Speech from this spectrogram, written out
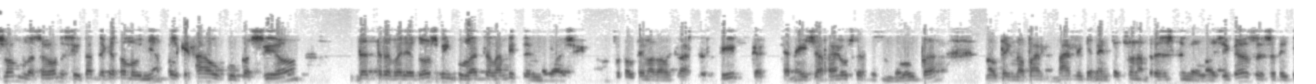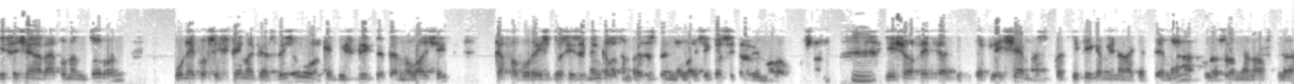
som la segona ciutat de Catalunya pel que fa a ocupació de treballadors vinculats a l'àmbit tecnològic. No? Tot el tema del cluster TIP, que, que neix a Reus, que es desenvolupa, el Tecnoparc, bàsicament tots són empreses tecnològiques, és a dir, aquí s'ha generat un entorn un ecosistema que es diu, aquest districte tecnològic, que afavoreix precisament que les empreses tecnològiques s'hi trobin molt a gust. No? Mm. I això ha fet que, que creixem específicament en aquest tema. La zona nostra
